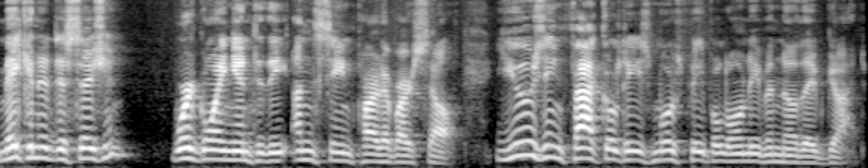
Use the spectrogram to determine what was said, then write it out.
Making a decision, we're going into the unseen part of ourselves, using faculties most people don't even know they've got.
